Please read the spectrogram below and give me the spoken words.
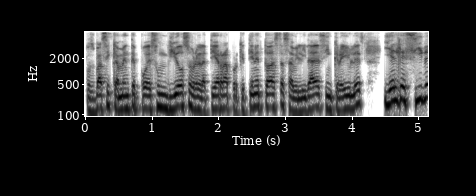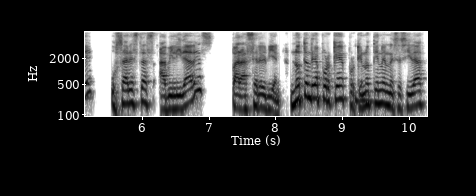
pues básicamente pues, es un dios sobre la tierra porque tiene todas estas habilidades increíbles y él decide usar estas habilidades para hacer el bien. No tendría por qué, porque no tiene necesidad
